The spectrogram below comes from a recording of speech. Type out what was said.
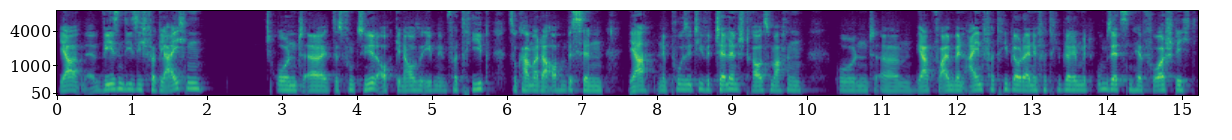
ja, äh, Wesen, die sich vergleichen und äh, das funktioniert auch genauso eben im Vertrieb. So kann man da auch ein bisschen, ja, eine positive Challenge draus machen. Und ähm, ja, vor allem wenn ein Vertriebler oder eine Vertrieblerin mit Umsätzen hervorsticht,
